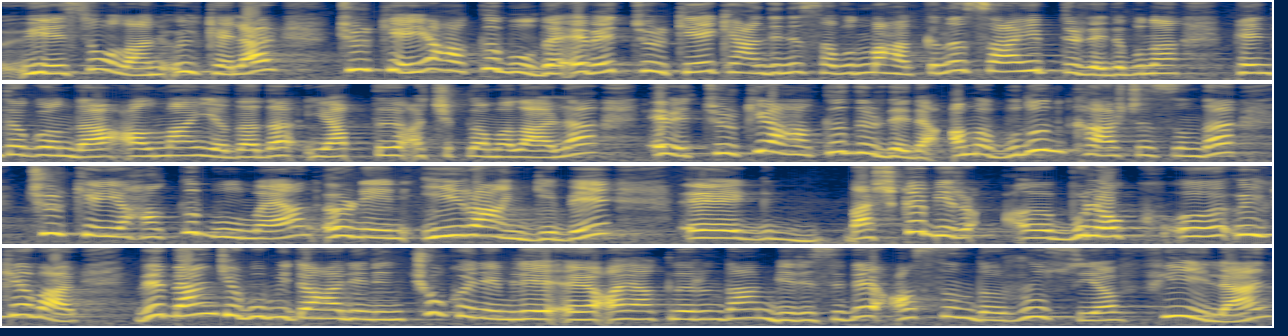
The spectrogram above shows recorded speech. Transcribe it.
e, üyesi olan ülkeler Türkiye'yi haklı buldu. Evet Türkiye kendini savunma hakkına sahiptir dedi. Buna Pentagon'da, Almanya'da da yaptığı açıklamalarla evet Türkiye haklıdır dedi. Ama bunun karşısında Türkiye'yi haklı bulmayan örneğin İran gibi e, başka bir e, blok e, ülke var. Ve bence bu müdahalenin çok önemli ayaklarından birisi de aslında Rusya fiilen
